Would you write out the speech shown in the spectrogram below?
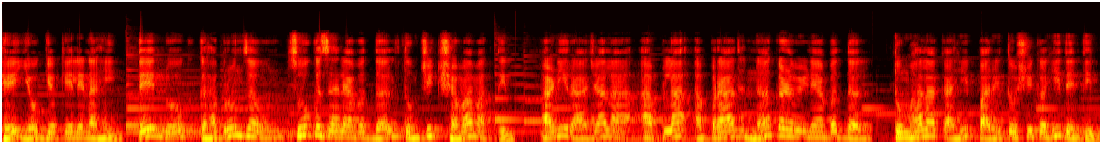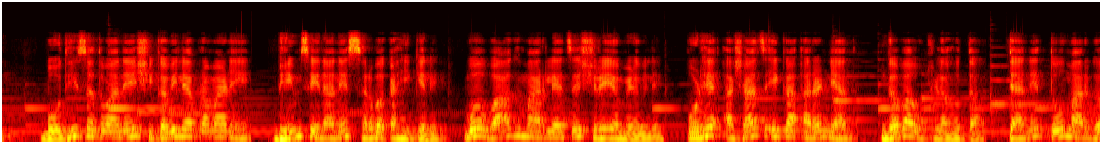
हे योग्य केले नाही. ते लोक घाबरून जाऊन चूक झाल्याबद्दल तुमची क्षमा मागतील आणि राजाला आपला अपराध न कळविण्याबद्दल तुम्हाला काही पारितोषिकही देतील. बोधिसत्वाने शिकविल्याप्रमाणे भीमसेनाने सर्व काही केले व वाघ मारल्याचे श्रेय मिळविले. पुढे अशाच एका अरण्यात गवा उठला होता. त्याने तो मार्ग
